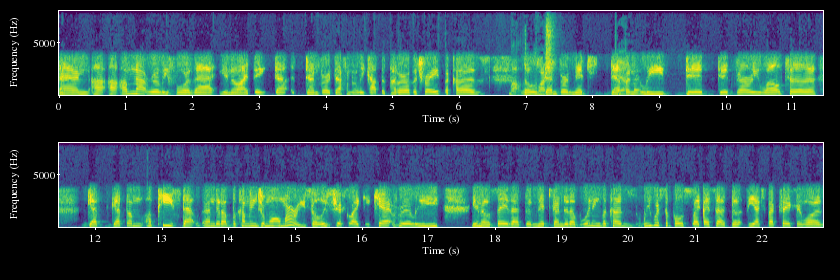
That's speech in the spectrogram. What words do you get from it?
And I, I, I'm not really for that. You know, I think that Denver definitely got the better of the trade because those question. Denver Knicks definitely yeah. did did very well to get get them a piece that ended up becoming Jamal Murray. So it's just like you can't really, you know, say that the Knicks ended up winning because we were supposed, like I said, the the expectation was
